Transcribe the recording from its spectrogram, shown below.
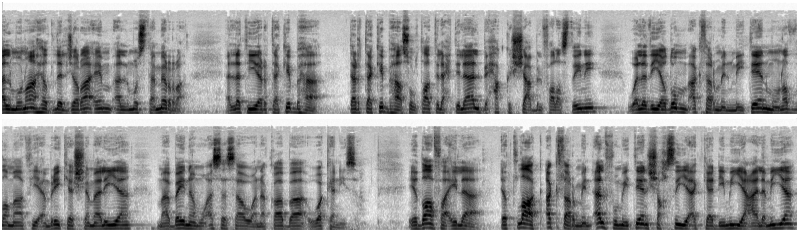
المناهض للجرائم المستمرة التي يرتكبها ترتكبها سلطات الاحتلال بحق الشعب الفلسطيني والذي يضم أكثر من 200 منظمة في أمريكا الشمالية ما بين مؤسسة ونقابة وكنيسة. إضافة إلى إطلاق أكثر من 1200 شخصية أكاديمية عالمية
